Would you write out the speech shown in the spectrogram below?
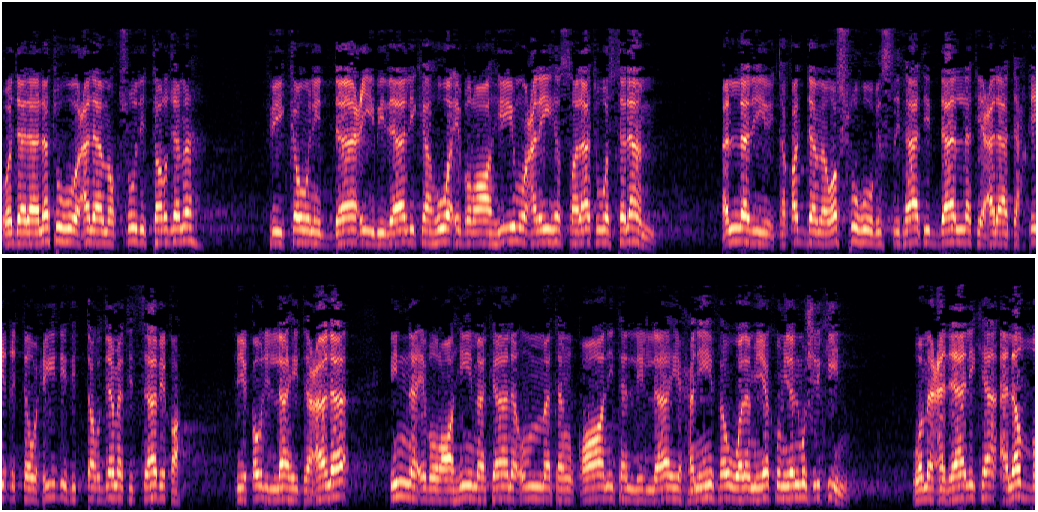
ودلالته على مقصود الترجمة في كون الداعي بذلك هو إبراهيم عليه الصلاة والسلام. الذي تقدم وصفه بالصفات الدالة على تحقيق التوحيد في الترجمة السابقة في قول الله تعالى إن إبراهيم كان أمة قانتا لله حنيفا ولم يك من المشركين. ومع ذلك ألظ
